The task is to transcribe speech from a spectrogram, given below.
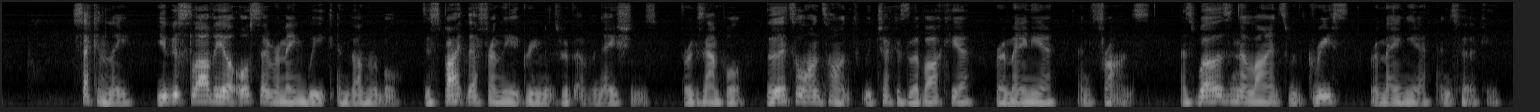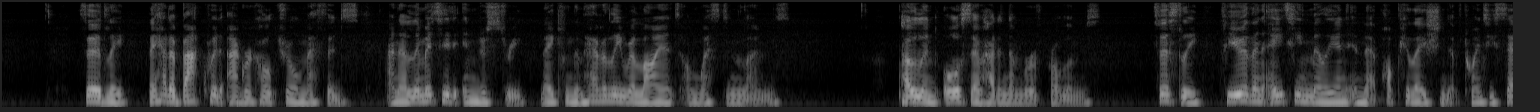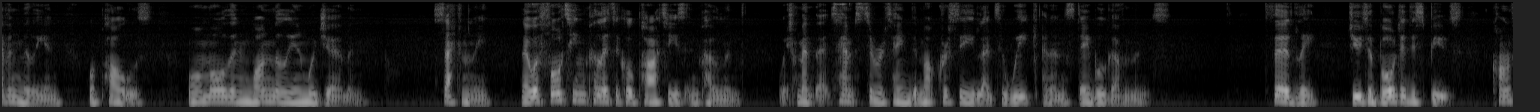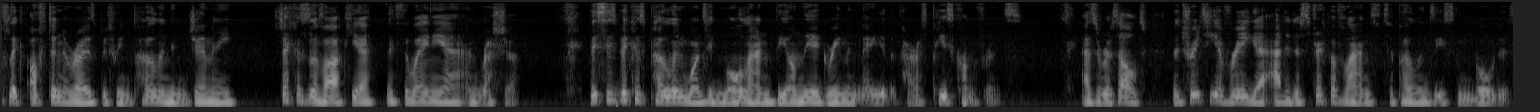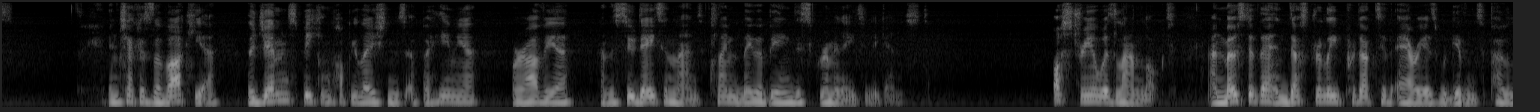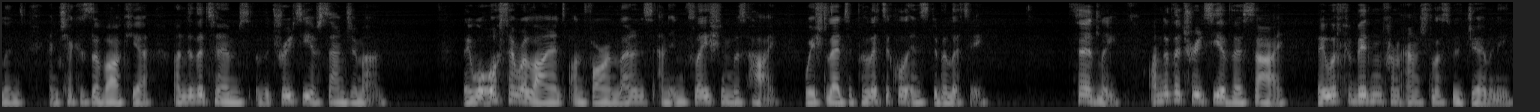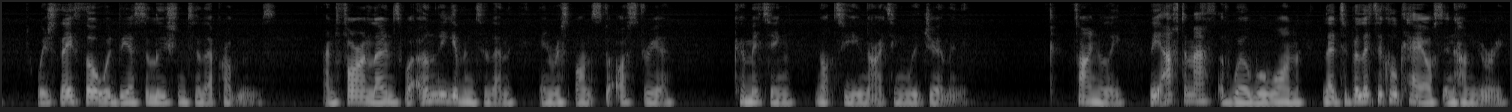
Secondly, Yugoslavia also remained weak and vulnerable, despite their friendly agreements with other nations, for example, the Little Entente with Czechoslovakia, Romania, and France, as well as an alliance with Greece, Romania, and Turkey. Thirdly, they had a backward agricultural methods and a limited industry, making them heavily reliant on Western loans. Poland also had a number of problems. Firstly, fewer than 18 million in their population of 27 million were Poles, while more than 1 million were German. Secondly, there were 14 political parties in Poland, which meant that attempts to retain democracy led to weak and unstable governments. Thirdly, due to border disputes, conflict often arose between Poland and Germany, Czechoslovakia, Lithuania, and Russia. This is because Poland wanted more land beyond the agreement made at the Paris Peace Conference. As a result, the Treaty of Riga added a strip of land to Poland's eastern borders. In Czechoslovakia, the German speaking populations of Bohemia, Moravia, and the Sudetenland claimed they were being discriminated against. Austria was landlocked, and most of their industrially productive areas were given to Poland and Czechoslovakia under the terms of the Treaty of Saint Germain. They were also reliant on foreign loans, and inflation was high, which led to political instability. Thirdly, under the Treaty of Versailles, they were forbidden from Anschluss with Germany, which they thought would be a solution to their problems, and foreign loans were only given to them in response to Austria committing not to uniting with Germany. Finally, the aftermath of World War I led to political chaos in Hungary.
